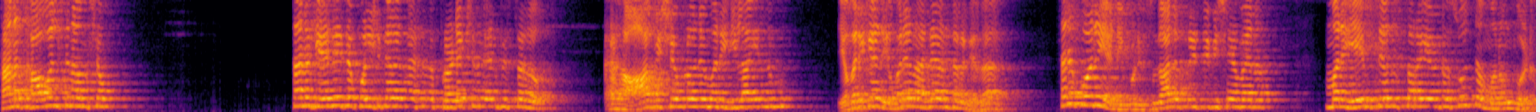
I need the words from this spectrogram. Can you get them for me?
తనకు కావాల్సిన అంశం తనకు ఏదైతే పొలిటికల్గా కాసిన ప్రొటెక్షన్ కనిపిస్తుందో ఆ విషయంలోనే మరి ఇలా ఎందుకు? ఎవరికైనా ఎవరైనా అదే అంటారు కదా. సరే పోనీయండి ఇప్పుడు సుగాల ప్రీతి విషయమైనా మరి ఏం తెలుస్తారో ఏంటో చూద్దాం మనం కూడా.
